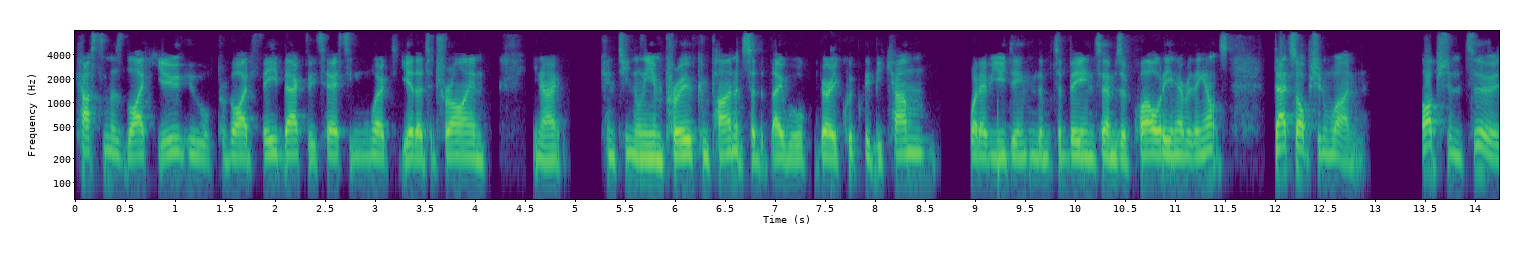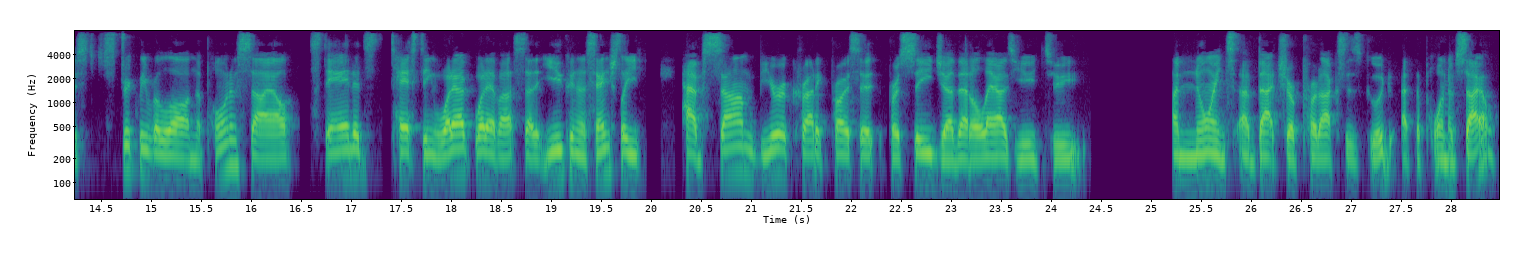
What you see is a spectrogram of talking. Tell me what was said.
customers like you who will provide feedback, do testing, and work together to try and, you know, continually improve components so that they will very quickly become whatever you deem them to be in terms of quality and everything else. That's option one. Option two is strictly rely on the point of sale, standards, testing, whatever, whatever, so that you can essentially have some bureaucratic process procedure that allows you to anoint a batch of products as good at the point of sale.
